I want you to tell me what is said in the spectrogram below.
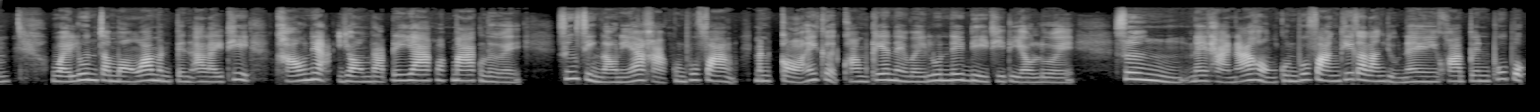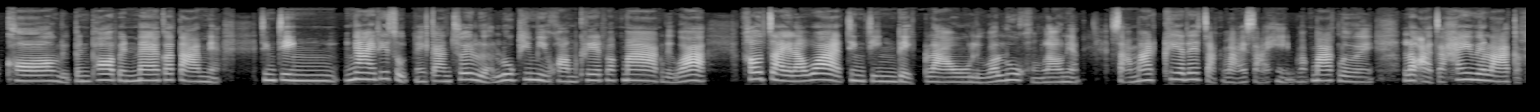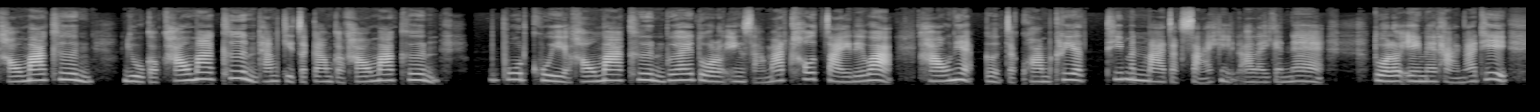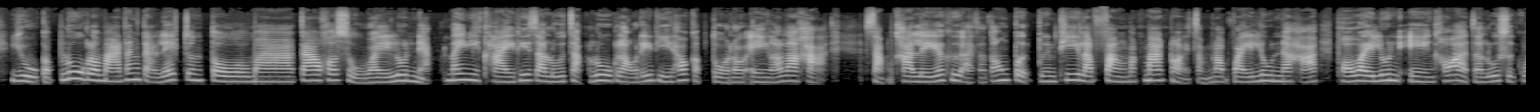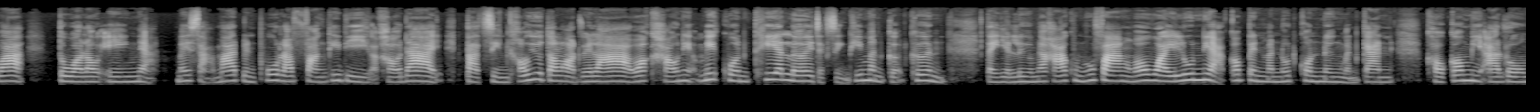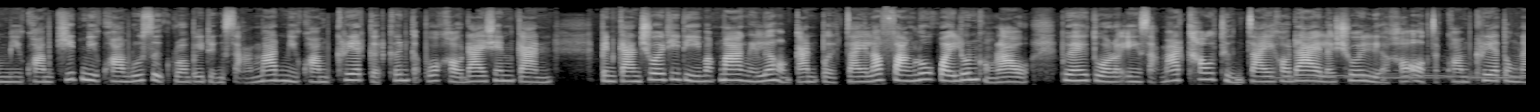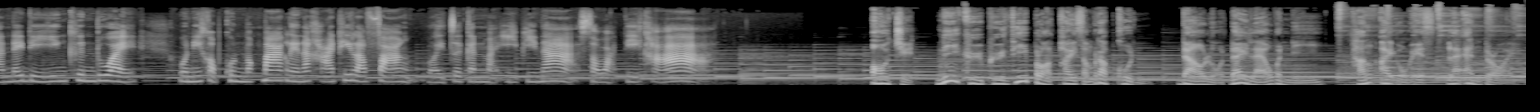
วัยรุ่นจะมองว่ามันเป็นอะไรที่เขาเนี่ยยอมรับได้ยากมากๆเลย ซึ่งสิ่งเหล่านี้ค่ะ คุณผู้ฟังมันก่อให้เกิดความเครียดในวัยรุ่นได้ดีทีเดียวเลยซึ่งในฐานะของคุณผู้ฟังที่กำลังอยู่ในความเป็นผู้ปกครองหรือเป็นพ่อเป็นแม่ก็ตามเนี่ย จริง ๆ ง่ายที่สุดในการช่วยเหลือลูกที่มีความเครียดมากๆ หรือว่า เข้าใจแล้วว่าจริง ๆ เด็กเราหรือว่าลูกของเราเนี่ยสามารถเครียดได้จากหลายสาเหตุมากๆเลย เราอาจจะให้เวลากับเขามากขึ้น อยู่กับเขามากขึ้นทำกิจกรรมกับเขามากขึ้น พูดคุยกับเขามากขึ้น เพื่อให้ตัวเราเองสามารถเข้าใจได้ว่า เขาเนี่ยเกิดจากความเครียดที่มันมาจากสาเหตุอะไรกันแน่ ตัวเราเองในฐานะที่อยู่กับลูกเรามาตั้งแต่เล็กจนโตมาก้าวเข้าสู่วัยรุ่นเนี่ย ไม่มีใครที่จะรู้จักลูกเราได้ดีเท่ากับตัวเราเองแล้วล่ะค่ะสำคัญเลยก็คืออาจจะต้องเปิดพื้นที่รับฟังมาก ๆ หน่อยสำหรับวัยรุ่นนะคะ เพราะวัยรุ่นเองเขาอาจจะรู้สึกว่าตัวเราเองเนี่ย ไม่สามารถเป็นผู้รับฟังที่ดีกับเขาได้ ตัดสินเขาอยู่ตลอดเวลาว่าเขาเนี่ยไม่ควรเครียดเลยจากสิ่งที่มันเกิดขึ้น แต่อย่าลืมนะคะ คุณผู้ฟังว่าวัยรุ่นเนี่ยก็เป็นมนุษย์คนหนึ่งเหมือนกัน เขาก็มีอารมณ์ มีความคิดมีความรู้สึกรวมไปถึงสามารถมีความเครียดเกิดขึ้นกับพวกเขาได้เช่นกัน เป็นการช่วยที่ดีมากๆ ในเรื่องของการเปิดใจรับฟังลูกวัยรุ่นของเรา เพื่อให้ตัวเราเองสามารถเข้าถึงใจเขาได้และช่วยเหลือเขาออกจากความเครียดตรงนั้นได้ดียิ่งขึ้นด้วย วันนี้ขอบคุณมากๆเลยนะคะ ที่รับฟังไว้เจอกันใหม่ EP หน้า สวัสดีค่ะออจิตนี่คือพื้นที่ปลอดภัยสำหรับคุณ ดาวน์โหลดได้แล้ววันนี้ ทั้ง iOS และ Android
